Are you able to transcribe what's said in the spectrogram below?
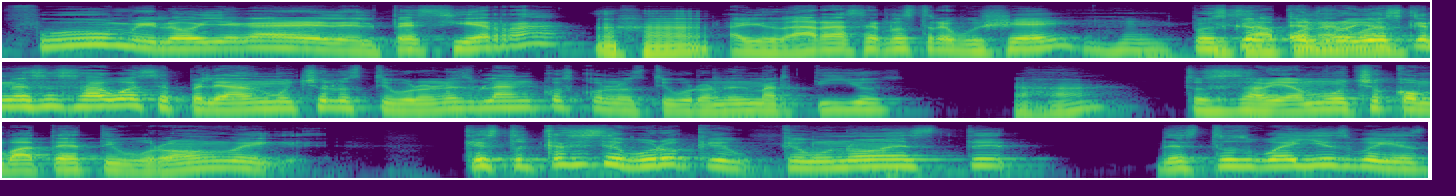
Fum, y luego llega el, el pez sierra Ajá. a ayudar a hacer los trebuchet. ujú, pues que el rollo bueno. es que en esas aguas se peleaban mucho los tiburones blancos con los tiburones martillos. Ajá. Entonces había mucho combate de tiburón, güey. Que estoy casi seguro que, que uno este, de estos güeyes, güey, es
